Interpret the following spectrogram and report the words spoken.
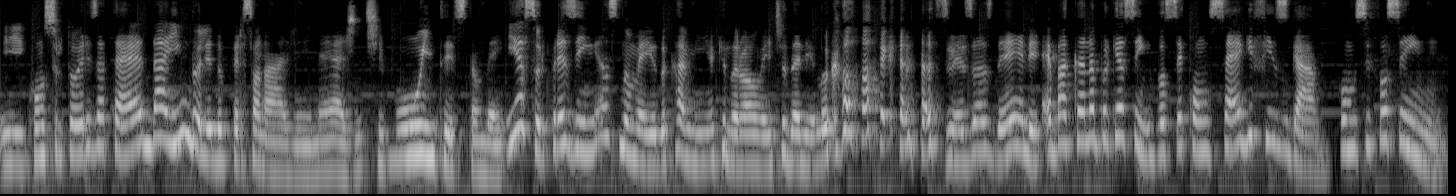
e construtores até da índole do personagem, né? A gente muito isso também. E as surpresinhas no meio do caminho que normalmente o Danilo coloca nas mesas dele. É bacana porque assim, você consegue fisgar como se fossem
